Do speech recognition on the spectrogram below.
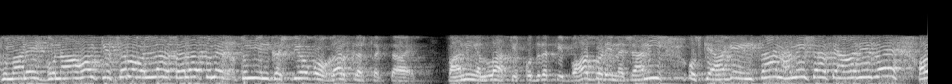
تمہارے گناہوں کے سبب اللہ تعالیٰ تمہیں، تم ان کشتیوں کو غرق کر سکتا ہے۔ پانی اللہ کی قدرت کی بہت بڑی نشانی، اس کے آگے انسان ہمیشہ سے عاجز ہے اور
